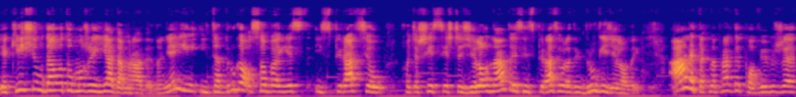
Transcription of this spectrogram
Jak jej się udało, to może i ja dam radę, no nie? I, i ta druga osoba jest inspiracją, chociaż jest jeszcze zielona, to jest inspiracją dla tej drugiej zielonej. Ale tak naprawdę powiem, że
